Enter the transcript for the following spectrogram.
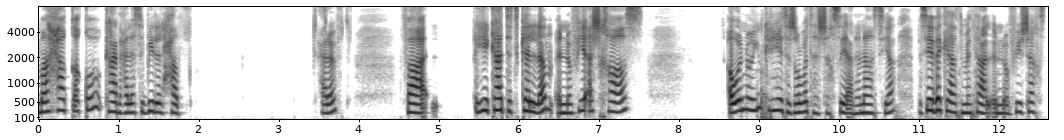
ما حققه كان على سبيل الحظ عرفت؟ فهي كانت تتكلم أنه في أشخاص أو إنه يمكن هي تجربتها الشخصية أنا ناسية بس هي ذكرت مثال إنه في شخص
